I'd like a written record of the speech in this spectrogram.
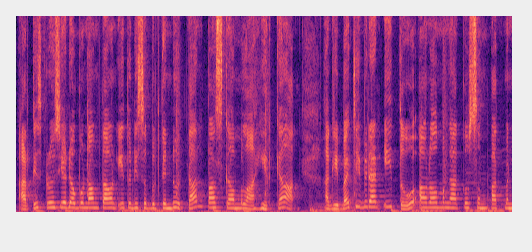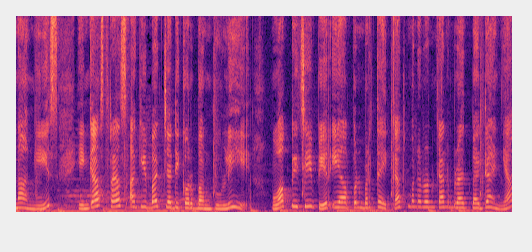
Artis berusia 26 tahun itu disebut gendutan pasca melahirkan. Akibat cibiran itu, Aurel mengaku sempat menangis hingga stres akibat jadi korban bully. Muak dicibir, ia pun bertekad menurunkan berat badannya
